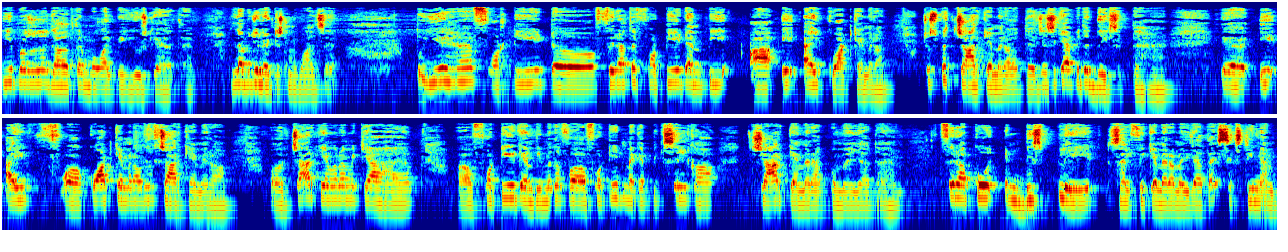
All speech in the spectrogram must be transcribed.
ये प्रोसेसर ज़्यादातर मोबाइल पे यूज़ किया जाता है। मतलब जो लेटेस्ट मोबाइल से तो ये है 48 फिर आता है 48 M P A I quad camera जो उस पर चार कैमरा होते हैं। जैसे कि आप इधर देख सकते हैं। ए आई क्वाड कैमरा मतलब चार कैमरा और चार कैमरा में क्या है? फोर्टी एट एम मतलब फोर्टी एट मेगा पिक्सल का चार कैमरा आपको मिल जाता है। फिर आपको इन डिस्प्ले सेल्फी कैमरा मिल जाता है सिक्सटीन एम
